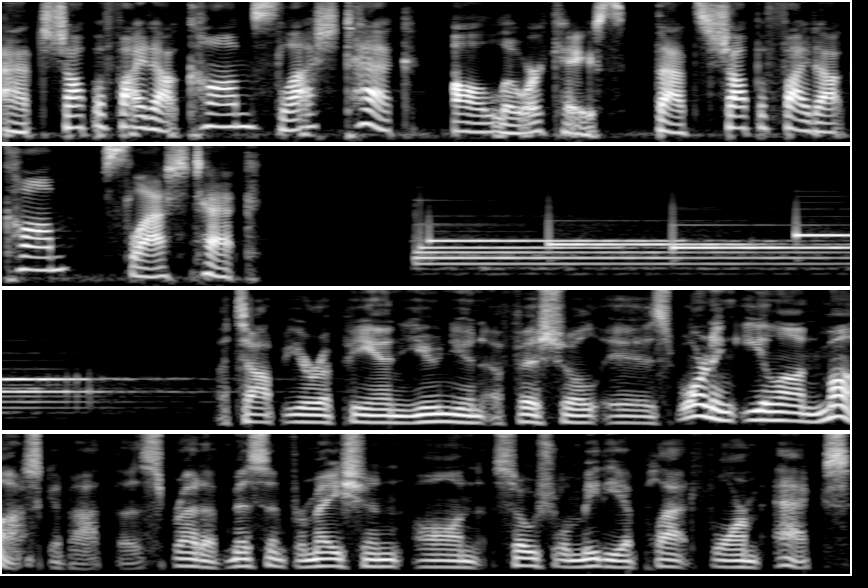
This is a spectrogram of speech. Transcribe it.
at shopify.com slash tech, all lowercase. That's shopify.com slash tech. A top European Union official is warning Elon Musk about the spread of misinformation on social media platform X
